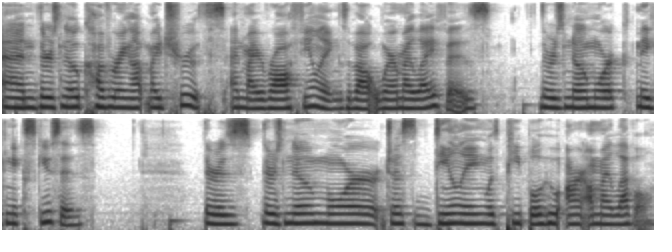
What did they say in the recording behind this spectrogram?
and there's no covering up my truths and my raw feelings about where my life is. There's no more making excuses. There's there's no more just dealing with people who aren't on my level.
